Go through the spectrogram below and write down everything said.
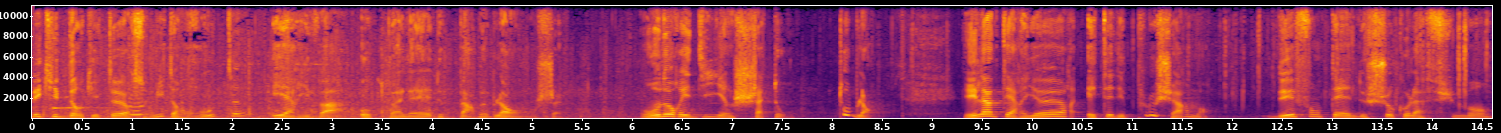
L'équipe d'enquêteurs se mit en route et arriva au palais de Barbe Blanche. On aurait dit un château, tout blanc. Et l'intérieur était des plus charmants. Des fontaines de chocolat fumant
